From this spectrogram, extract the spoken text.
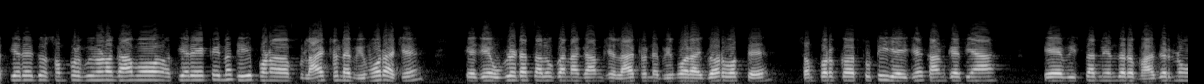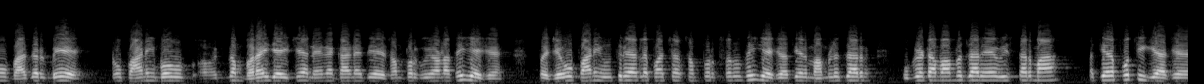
અત્યારે તો સંપર્ક વિહોણા ગામો અત્યારે કંઈ નથી, પણ લાઠ અને ભીમોરા છે, કે જે ઉપલેટા તાલુકાના ગામ છે, લાઠ અને ભીમોરા દર વખતે સંપર્ક તૂટી જાય છે, કારણ કે ત્યાં એ વિસ્તારની અંદર ભાદરનું, ભાદર બે નું પાણી બહુ એકદમ ભરાઈ જાય છે, અને એને કારણે તે સંપર્ક વિહોણા થઈ જાય છે. પણ જેવું પાણી ઉતરે એટલે પાછા સંપર્ક શરૂ થઈ જાય છે. અત્યારે મામલતદાર, ઉપલેટા મામલતદાર એ વિસ્તારમાં અત્યારે પહોંચી ગયા છે.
